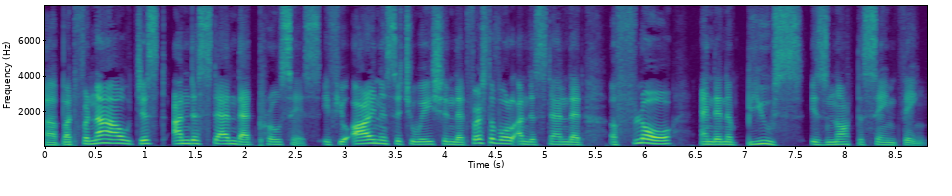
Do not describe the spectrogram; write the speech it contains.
Uh, but for now, just understand that process. If you are in a situation that, first of all, understand that a flaw and an abuse is not the same thing.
